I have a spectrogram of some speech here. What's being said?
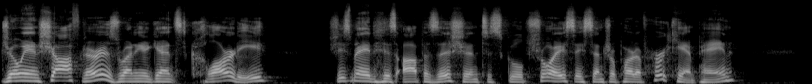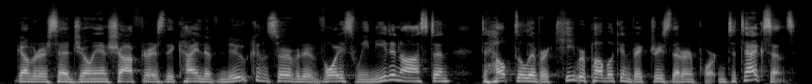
Joanne Shofner is running against Clardy. She's made his opposition to school choice a central part of her campaign. Governor said Joanne Shofner is the kind of new conservative voice we need in Austin to help deliver key Republican victories that are important to Texans.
